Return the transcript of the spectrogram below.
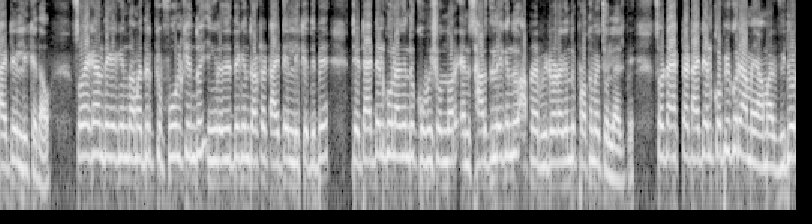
টাইটেল লিখে দাও। সো এখান থেকে কিন্তু আমাদেরকে ফুল কিন্তু ইংরেজিতে কিন্তু একটা টাইটেল লিখে দিবে। যে টাইটেলগুলো কিন্তু খুবই সুন্দর এন্ড সার্চ দিলে কিন্তু আপনার ভিডিওটা কিন্তু প্রথমে চলে আসবে। সো এটা একটা টাইটেল কপি করে আমি আমার ভিডিওর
